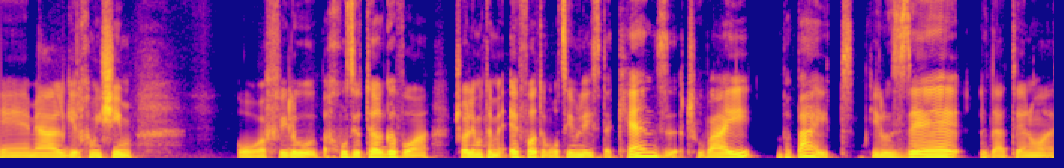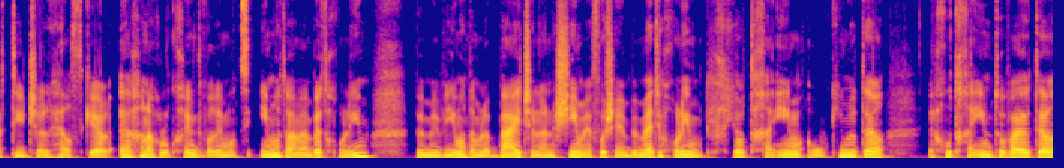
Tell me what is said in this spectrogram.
אה, מעל גיל 50 או אפילו אחוז יותר גבוה שואלים אותם איפה אתם רוצים להזדקן זה התשובה היא בבית כאילו זה לדעתנו העתיד של healthcare איך אנחנו לוקחים דברים מוציאים אותם מהבית חולים ומביאים אותם לבית של אנשים איפה שהם באמת יכולים לחיות חיים ארוכים יותר איכות חיים טובה יותר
